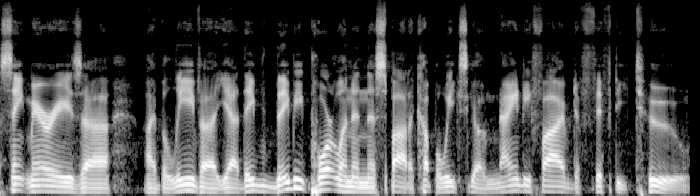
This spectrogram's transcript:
St. Mary's, uh, I believe, uh, yeah, they they beat Portland in this spot a couple weeks ago, 95 to 52.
